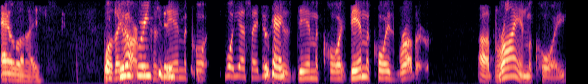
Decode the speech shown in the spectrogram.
allies. Well, Would they are because? Dan McCoy. Well, yes, I do Okay. because Dan McCoy, Dan McCoy's brother, uh, Brian McCoy,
